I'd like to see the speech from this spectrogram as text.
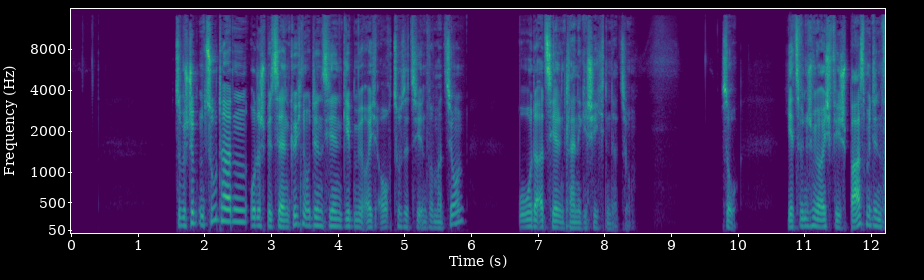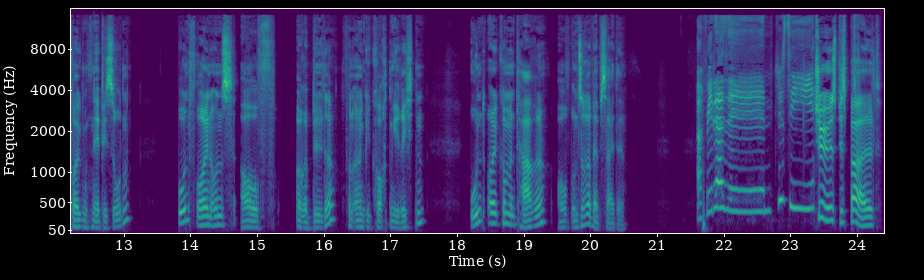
Zu bestimmten Zutaten oder speziellen Küchenutensilien geben wir euch auch zusätzliche Informationen oder erzählen kleine Geschichten dazu. So, jetzt wünschen wir euch viel Spaß mit den folgenden Episoden und freuen uns auf eure Bilder von euren gekochten Gerichten und eure Kommentare auf unserer Webseite. Auf Wiedersehen! Tschüssi! Tschüss, bis bald!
